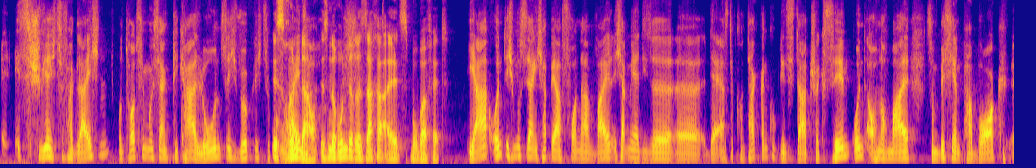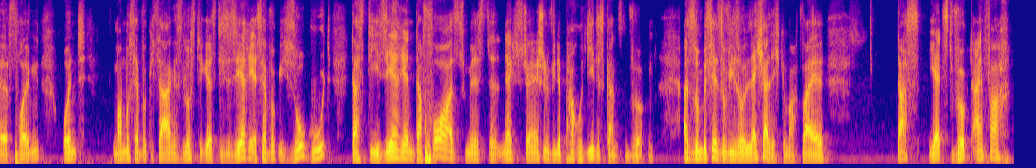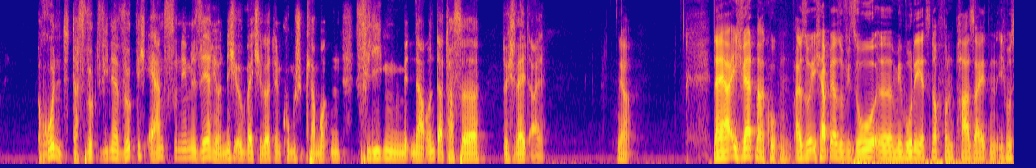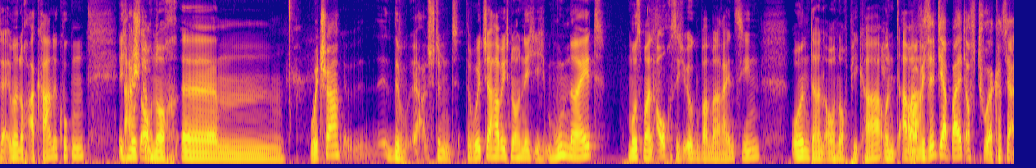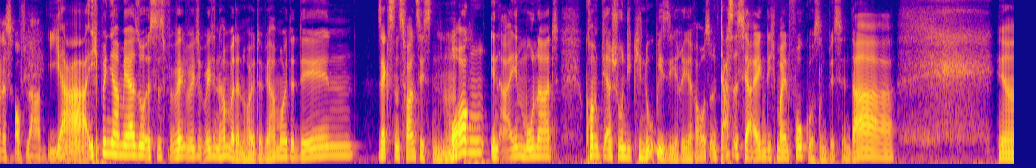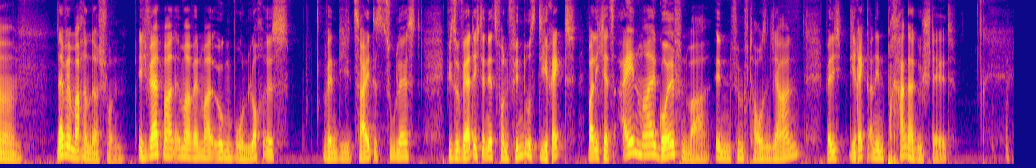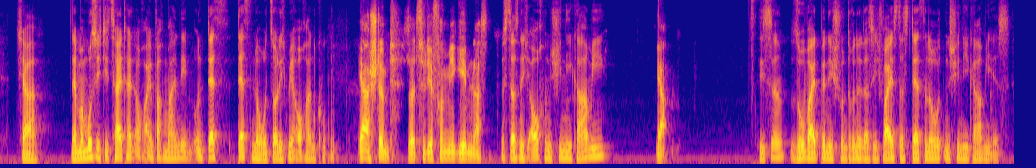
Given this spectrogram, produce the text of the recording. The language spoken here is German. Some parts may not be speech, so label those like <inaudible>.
äh, ist schwierig zu vergleichen und trotzdem muss ich sagen, Picard lohnt sich wirklich zu Ist gucken, es runder, ist eine rundere Sache als Boba Fett. ja, und ich muss sagen, ich habe ja vor einer Weile, ich habe mir ja diese, äh, der erste Kontakt angeguckt, den Star Trek-Film und auch nochmal so ein bisschen ein paar Borg-Folgen. und man muss ja wirklich sagen, das Lustige ist, diese Serie ist ja wirklich so gut, dass die Serien davor, also zumindest Next Generation, wie eine Parodie des Ganzen wirken. Also so ein bisschen sowieso lächerlich gemacht, weil das jetzt wirkt einfach rund. Das wirkt wie eine wirklich ernstzunehmende Serie und nicht irgendwelche Leute in komischen Klamotten fliegen mit einer Untertasse durchs Weltall. Ja. Naja, ich werde mal gucken. Also ich habe ja sowieso, äh, mir wurde jetzt noch von ein paar Seiten, ich muss ja immer noch Arkane gucken. Ich Ah, muss auch stimmt. noch, ähm, Witcher? The, ja, stimmt. The Witcher habe ich noch nicht. Ich, Moon Knight muss man auch sich irgendwann mal reinziehen. Und dann auch noch Picard. Und aber, Aber, wir sind ja bald auf Tour, kannst ja alles raufladen. ja, ich bin ja mehr so, ist es, wel, welchen, welchen haben wir denn heute? Wir haben heute den 26. Mhm. Morgen in einem Monat kommt ja schon die Kenobi-Serie raus. Und das ist ja eigentlich mein Fokus ein bisschen. Da, ja, ja wir machen das schon. Ich werde mal immer, wenn mal irgendwo ein Loch ist, wenn die Zeit es zulässt, wieso werde ich denn jetzt von Findus direkt, weil ich jetzt einmal golfen war in 5000 Jahren, werde ich direkt an den Pranger gestellt? Tja, ja, man muss sich die Zeit halt auch einfach mal nehmen. Und Death, Death Note soll ich mir auch angucken. Ja, stimmt. Sollst du dir von mir geben lassen. Ist das nicht auch ein Shinigami? Ja. Siehst du, so weit bin ich schon drin, dass ich weiß, dass Death Note ein Shinigami ist.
